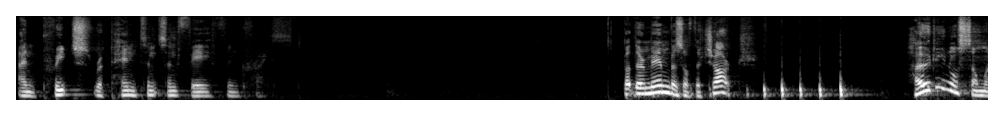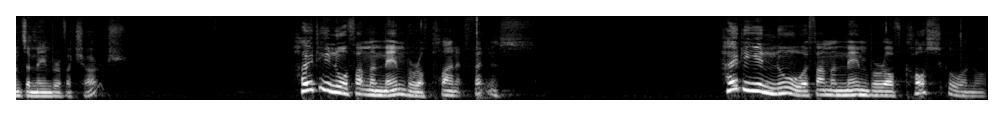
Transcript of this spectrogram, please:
and preach repentance and faith in Christ. But they're members of the church. How do you know someone's a member of a church? How do you know if I'm a member of Planet Fitness? How do you know if I'm a member of Costco or not?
